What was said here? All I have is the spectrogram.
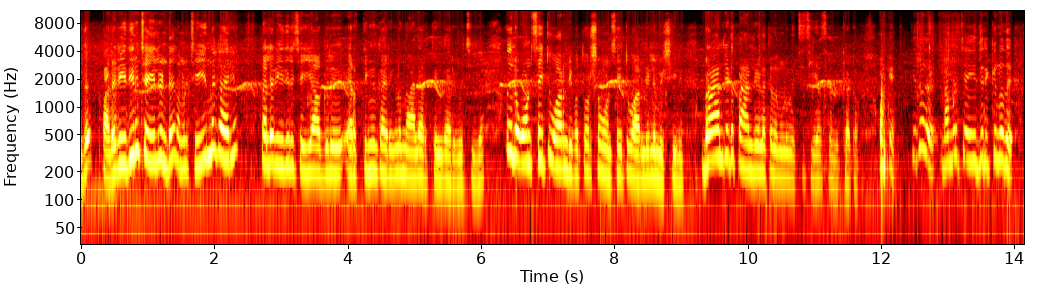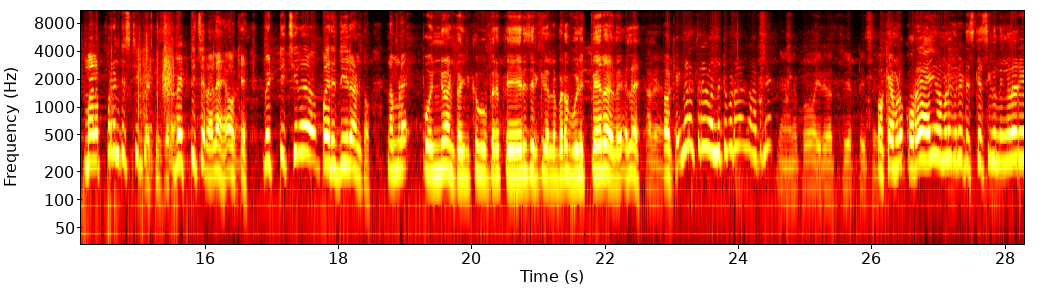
ഇത് പല രീതിയിലും ചെയ്യലുണ്ട്. നമ്മൾ ചെയ്യുന്ന കാര്യം നല്ല രീതിയിൽ ചെയ്യുക അതിൽ എർത്തിങ്ങും കാര്യങ്ങളും നാല് എർത്തിങ്ങും കാര്യങ്ങളും ചെയ്യുക അതിൽ ഓൺ സൈറ്റ് വാറണ്ടി പത്ത് വർഷം ഓൺ സൈറ്റ് വാറണ്ടിയിലെ മെഷീൻ ബ്രാൻഡഡ് പാനലുകളൊക്കെ നമ്മൾ വെച്ച് ചെയ്യാൻ ശ്രമിക്കുക കേട്ടോ. ഓക്കെ ഇത് നമ്മൾ ചെയ്തിരിക്കുന്നത് മലപ്പുറം ഡിസ്ട്രിക്ട് വെട്ടിച്ചിറ. അല്ലേ? ഓക്കെ വെട്ടിച്ചിറ പരിധിയിലാണ് കേട്ടോ. നമ്മളെ പൊന്നു കേട്ടോ. എനിക്ക് മൂപ്പര് പേര് ശരിക്കും ഇവിടെ വിളിപ്പേരാണ് അല്ലേ? ഓക്കെ നിങ്ങൾ എത്രയും വന്നിട്ട് ഇവിടെ നാട്ടിൽ? ഓക്കെ നമ്മൾ കുറേ ആയി നമ്മൾ ഇതിന് ഡിസ്കസിങ് നിങ്ങളൊരു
